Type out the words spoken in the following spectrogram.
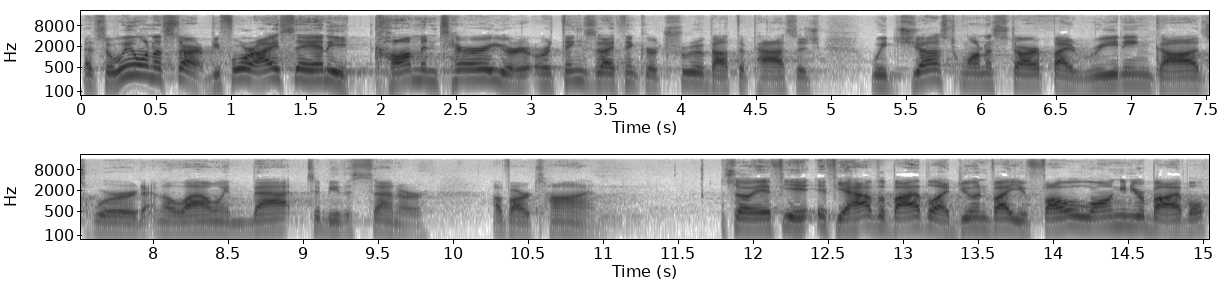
And so we want to start. Before I say any commentary or, or, things that I think are true about the passage, we just want to start by reading God's word and allowing that to be the center of our time. So if you, if you have a Bible, I do invite you follow along in your Bible.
